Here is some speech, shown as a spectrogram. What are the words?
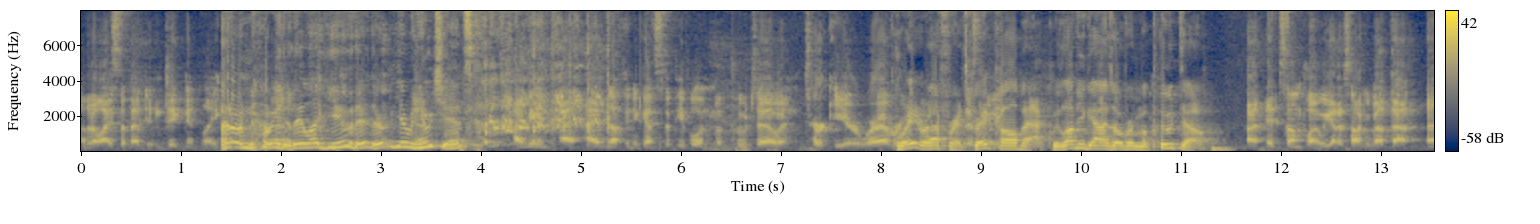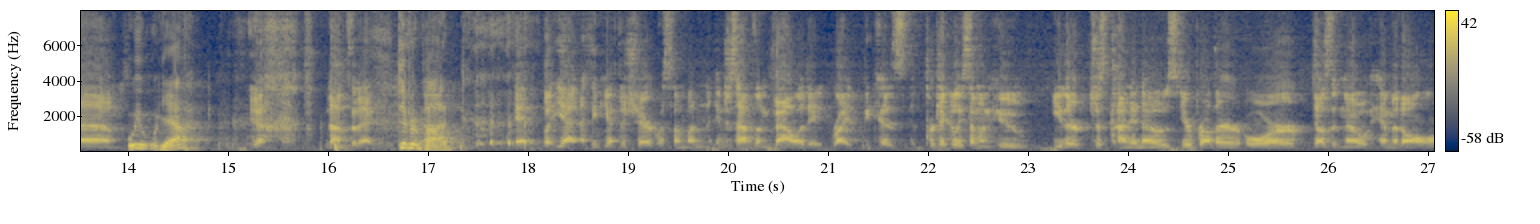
I don't know why I said that indignantly. I don't know either. They like you. They're they're giving you a chance. I mean, I, I have nothing against the people in Maputo and Turkey or wherever. great reference. Great week. callback. We love you guys over in Maputo. Uh, at some point, we got to talk about that. Um, We yeah, yeah, not today. different pod. And, but yeah, I think you have to share it with someone and just have them validate, right? Because particularly someone who either just kind of knows your brother or doesn't know him at all,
